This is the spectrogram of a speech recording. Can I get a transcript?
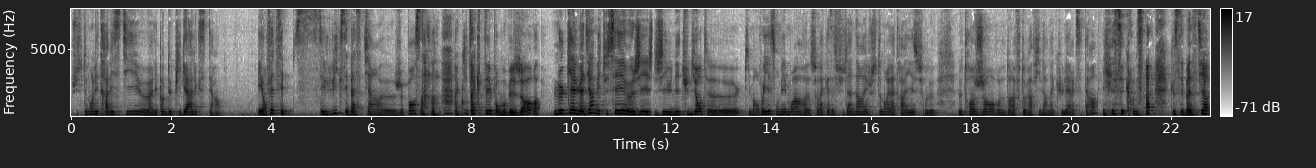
justement les travestis euh, à l'époque de Pigalle, etc. Et en fait, c'est lui que Sébastien, je pense, a, contacté pour mauvais genre, lequel lui a dit Ah, mais tu sais, j'ai une étudiante qui m'a envoyé son mémoire sur la Casa Susanna, et justement, elle a travaillé sur le, le transgenre dans la photographie vernaculaire, etc. Et c'est comme ça que Sébastien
